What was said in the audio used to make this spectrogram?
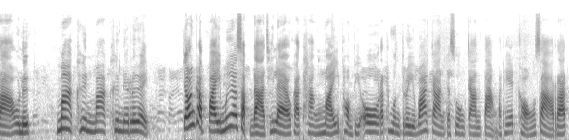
ร้าวลึกมากขึ้นมากขึ้นเรื่อยๆ ย้อนกลับไปเมื่อสัปดาห์ที่แล้วค่ะ ทางไมค์พอมพิโอ รัฐมนตรีว่าการกระทรวงการต่างประเทศของสหรัฐ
